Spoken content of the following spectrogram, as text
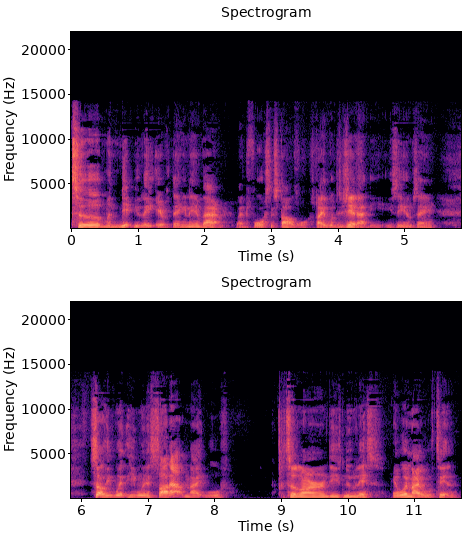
to manipulate everything in the environment, like the Force in Star Wars, like what the Jedi did. You see what I'm saying? So he went he went and sought out Nightwolf to learn these new lessons. And what Nightwolf tell him,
